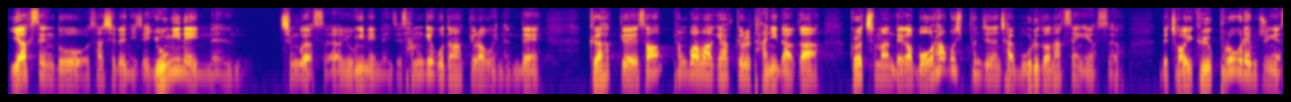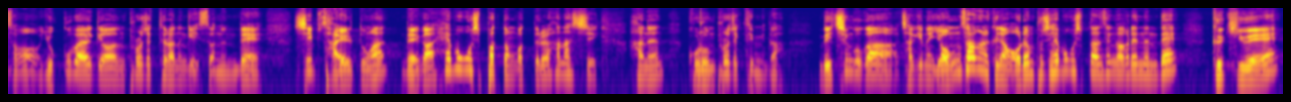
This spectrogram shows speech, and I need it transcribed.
이 학생도 사실은 이제 용인에 있는 친구였어요. 용인에 있는 이제 삼계 고등학교라고 있는데 그 학교에서 평범하게 학교를 다니다가 그렇지만 내가 뭘 하고 싶은지는 잘 모르던 학생이었어요. 근데 저희 교육 프로그램 중에서 욕구 발견 프로젝트라는 게 있었는데 14일 동안 내가 해보고 싶었던 것들을 하나씩 하는 그런 프로젝트입니다. 근데 이 친구가 자기는 영상을 그냥 어렴풋이 해보고 싶다는 생각을 했는데 그 기회에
